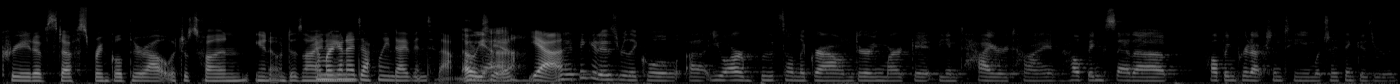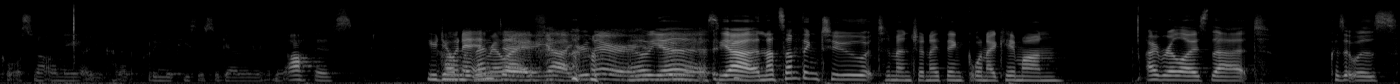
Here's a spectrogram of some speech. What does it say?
creative stuff sprinkled throughout, which is fun, you know, designing. And we're going to definitely dive into that more Oh, too. yeah. Yeah. And I think it is really cool. Uh, you are boots on the ground during market the entire time, helping set up, helping production team, which I think is really cool. So not only are you kind of putting the pieces together in the office, You're doing it in real Event life. Yeah, you're there. Oh you're yes, yeah, and that's something to to mention. I think when I came on, I realized that because it was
